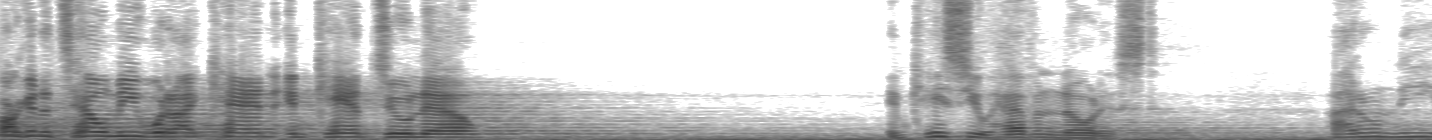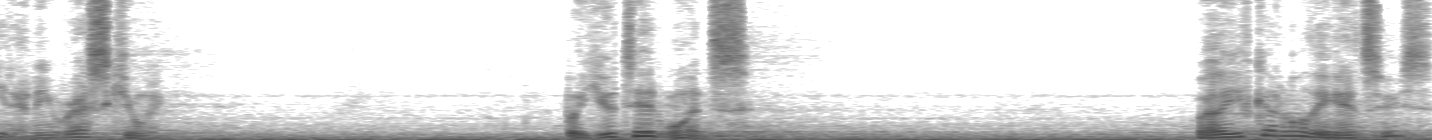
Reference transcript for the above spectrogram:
are gonna tell me what I can and can't do now? In case you haven't noticed, I don't need any rescuing. But you did once. Well, you've got all the answers.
